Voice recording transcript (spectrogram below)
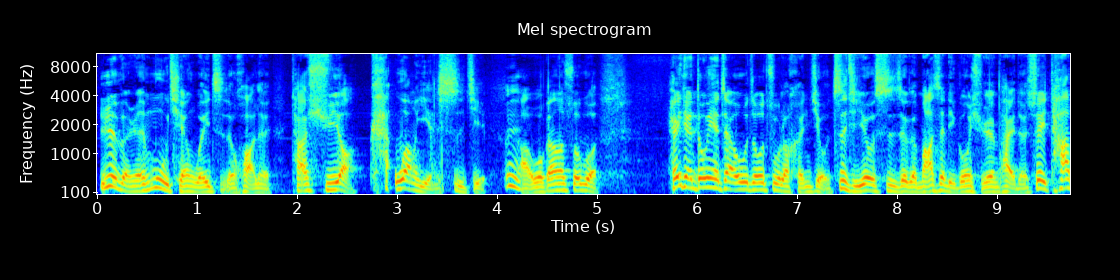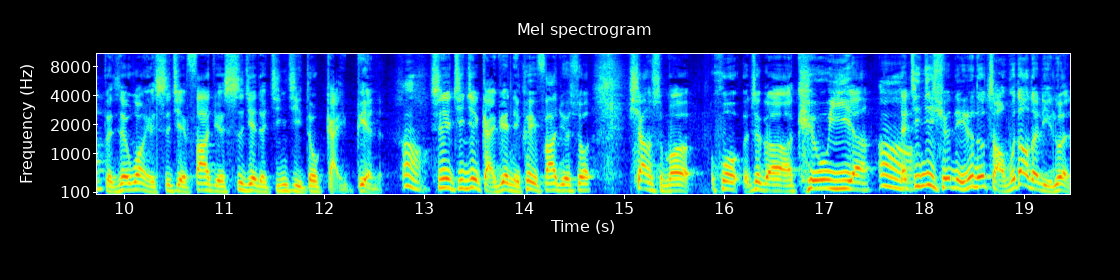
日本人目前为止的话呢，他需要看望眼世界，嗯啊，我刚刚说过。黑田东彦在欧洲住了很久，自己又是这个麻省理工学院派的，所以他本身望远世界，发觉世界的经济都改变了。嗯，世界经济改变，你可以发觉说，像什么或这个 Q E 啊，在经济学理论都找不到的理论，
